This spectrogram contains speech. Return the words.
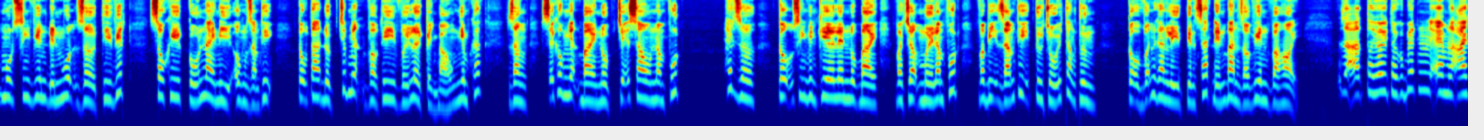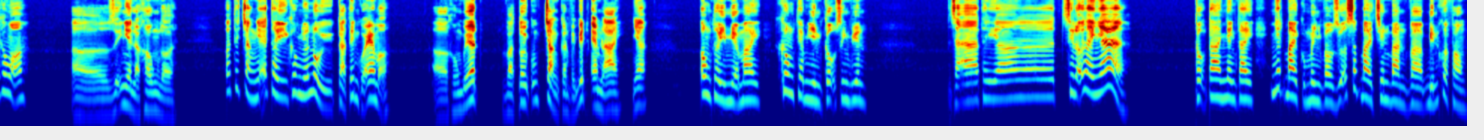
một sinh viên đến muộn giờ thi viết. Sau khi cố nài nỉ ông giám thị, cậu ta được chấp nhận vào thi với lời cảnh báo nghiêm khắc rằng sẽ không nhận bài nộp trễ sau 5 phút. Hết giờ, cậu sinh viên kia lên nộp bài và chậm 15 phút và bị giám thị từ chối thẳng thừng. Cậu vẫn gan lì tiến sát đến ban giáo viên và hỏi: "Dạ thầy ơi, thầy có biết em là ai không ạ?" Ờ, dĩ nhiên là không rồi. Ơ thế chẳng nhẽ thầy không nhớ nổi cả tên của em ạ? Ờ, không biết và tôi cũng chẳng cần phải biết em là ai nhé. Ông thầy mỉa mai, không thèm nhìn cậu sinh viên. Dạ thì uh, xin lỗi thầy nhá. Cậu ta nhanh tay nhét bài của mình vào giữa sắp bài trên bàn và biến khỏi phòng.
